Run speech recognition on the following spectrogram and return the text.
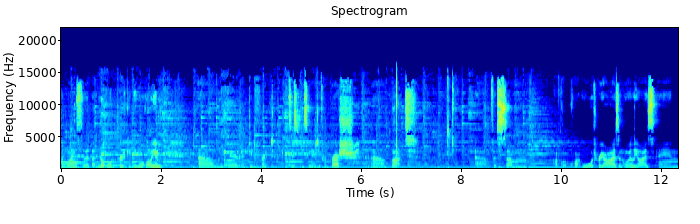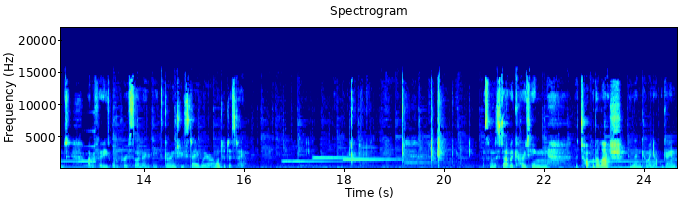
the ones that are not waterproof give you more volume. Um, they're a different consistency and a different brush, uh, but um, for some I've got quite watery eyes and oily eyes and I prefer to use waterproof so I know it's going to stay where I want it to stay. So I'm going to start with coating the top of the lash and then coming up again.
